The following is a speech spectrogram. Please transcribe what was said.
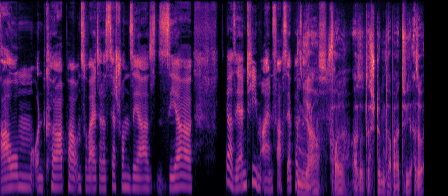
Raum und Körper und so weiter. Das ist ja schon sehr, sehr ja, sehr intim einfach, sehr persönlich. Ja, voll. Also das stimmt. Aber natürlich, also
